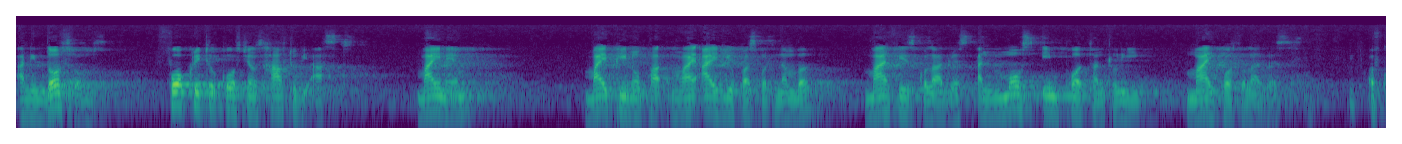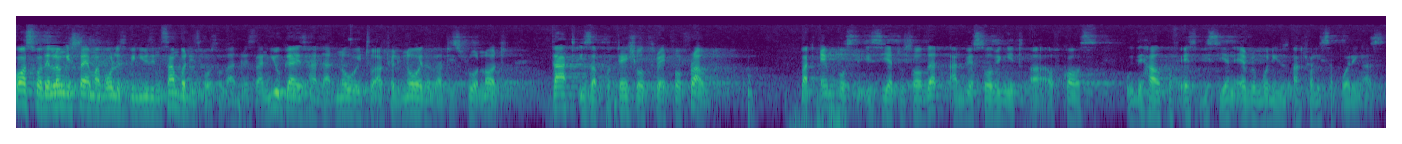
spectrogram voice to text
And in those forms, four critical questions have to be asked. My name, my PIN my ID or passport number, my physical address, and most importantly, my postal address. Of course, for the longest time, I've always been using somebody's postal address, and you guys had, had no way to actually know whether that is true or not. That is a potential threat for fraud. But MPOST is here to solve that, and we're solving it, uh, of course, with the help of SBC and everybody who's actually supporting us.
